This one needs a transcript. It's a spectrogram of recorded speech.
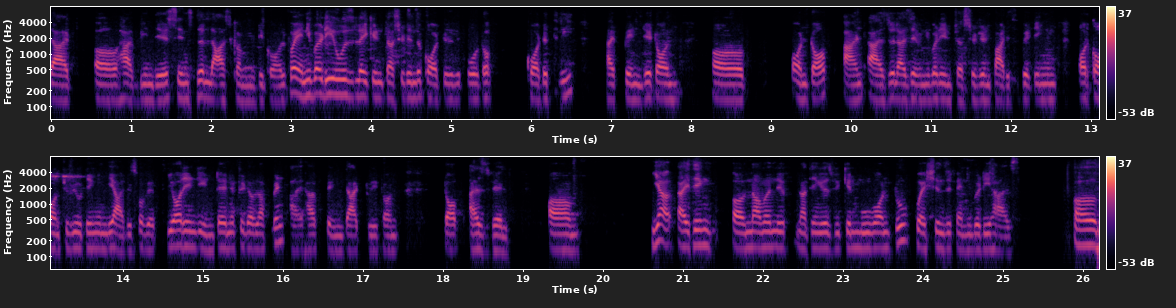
that uh, have been there since the last community call. For anybody who's like interested in the quarter report of quarter three, I pinned it on uh, on top, and as well as anybody interested in participating in or contributing in the Artists for Web3 or in the inter NFT development, I have pinned that tweet on top as well. Um, yeah, I think uh, Naman, if nothing else, we can move on to questions if anybody has. Uh,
